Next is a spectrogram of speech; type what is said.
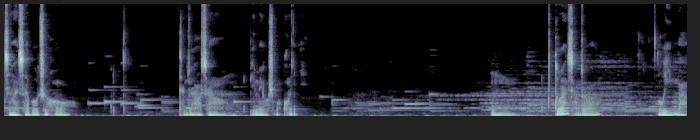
今晚下播之后，感觉好像并没有什么困意。嗯，突然想着录音吧，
